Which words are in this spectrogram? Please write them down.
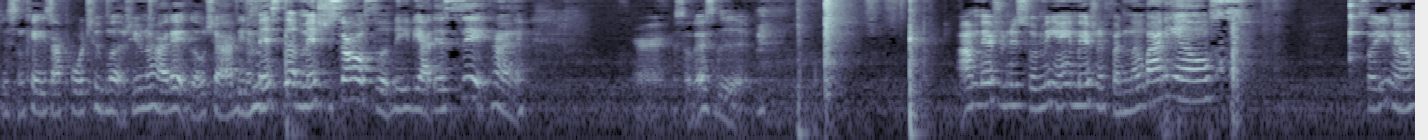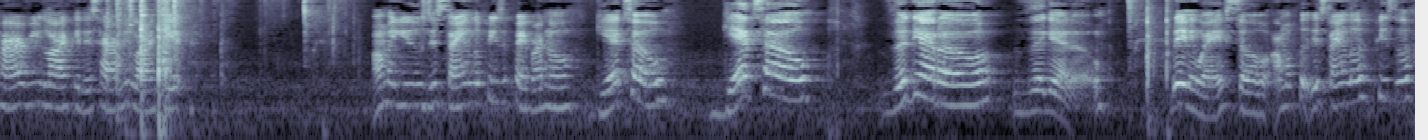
just in case I pour too much. You know how that go, child. Be the messed up, mess your salsa. Be, be out there sick, honey. All right, so that's good. I'm measuring this for me. I ain't measuring for nobody else. So, you know, however you like it is however you like it. I'm to use this same little piece of paper. I know ghetto, ghetto the ghetto, the ghetto. But anyway, so I'm gonna put this same little piece of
